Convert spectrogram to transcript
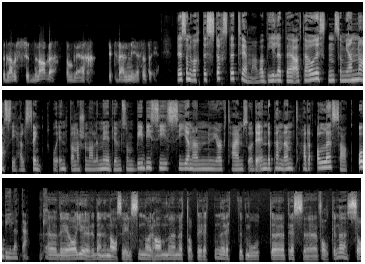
det blir vel summen av det som blir litt vel mye, syns jeg. Det som ble det største temaet, var bildet av terroristen som gjør nazihelsing, og internasjonale medium som BBC, CNN, New York Times og The Independent hadde alle sak og bilde. Eh, ved å gjøre denne nazihilsen når han eh, møtte opp i retten, rettet mot eh, pressefolkene, så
